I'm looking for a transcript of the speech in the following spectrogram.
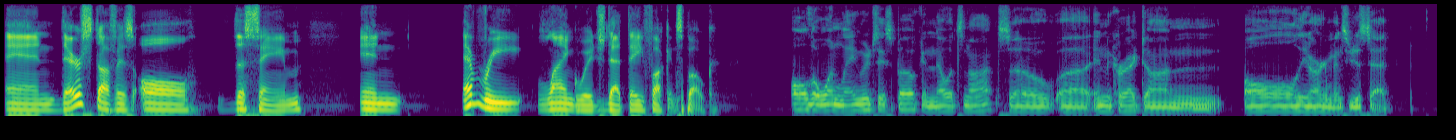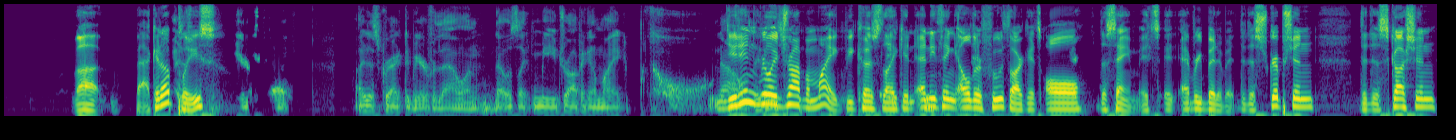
and their stuff is all the same in every language that they fucking spoke. All the one language they spoke, and no, it's not. So uh, incorrect on all the arguments you just had. Uh, back it up, please. I just cracked a beer for that one. That was like me dropping a mic. No, you didn't they really drop a mic because, like in anything Elder Futhark, it's all the same. It's it, every bit of it. The description, the discussion,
